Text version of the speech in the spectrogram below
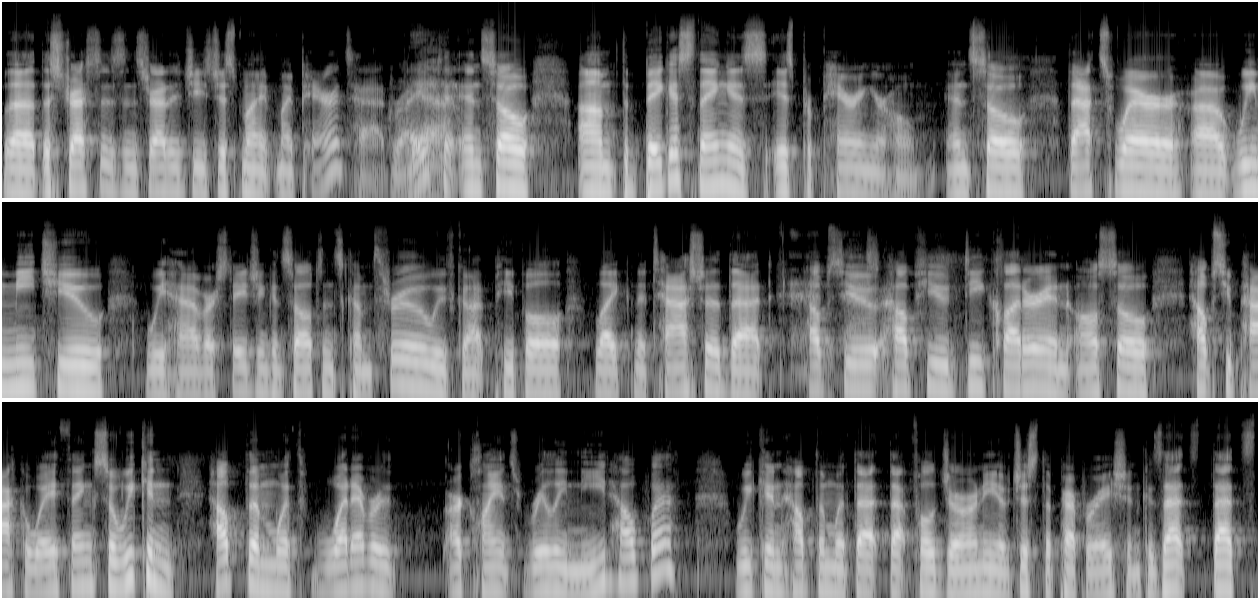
the the stresses and strategies just my my parents had, right? Yeah. And so um, the biggest thing is is preparing your home, and so that's where uh, we meet you. We have our staging consultants come through. We've got people like Natasha that helps you help you declutter and also helps you pack away things. So we can help them with whatever our clients really need help with. We can help them with that that full journey of just the preparation because that's that's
